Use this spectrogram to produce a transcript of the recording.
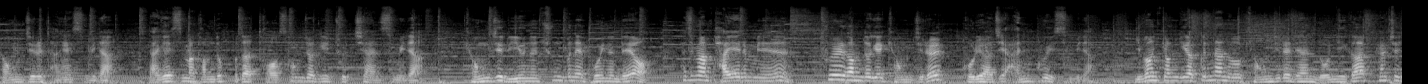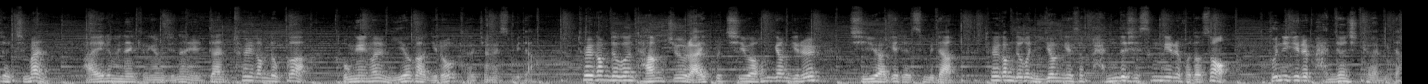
경질을 당했습니다. 나겔스만 감독보다 더 성적이 좋지 않습니다. 경질 이유는 충분해 보이는데요. 하지만 바이에른 뮌헨은 투엘 감독의 경질을 고려하지 않고 있습니다. 이번 경기가 끝난 후 경질에 대한 논의가 펼쳐졌지만 바이에른 뮌헨 경영진은 일단 투헬 감독과 동행을 이어가기로 결정했습니다. 투헬 감독은 다음 주 라이프치히와 홈 경기를 지휘하게 됐습니다. 투헬 감독은 이 경기에서 반드시 승리를 거둬서 분위기를 반전시켜야 합니다.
